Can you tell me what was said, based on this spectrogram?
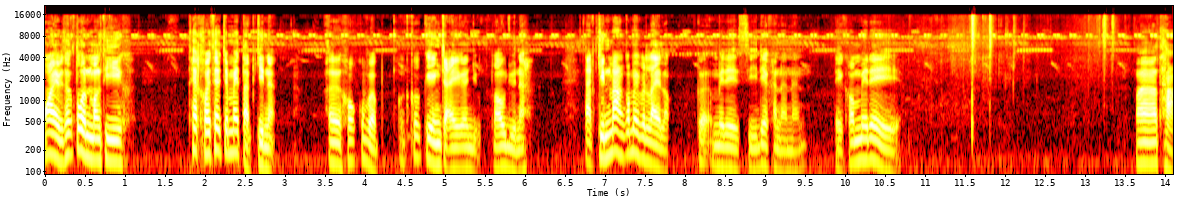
อ้อยทั้งต้นบางที แทบเขาแทบจะไม่ตัดกินอะ เออเขาก็แบบก็เกรงใจกันอยู่เราอยู่นะ ตัดกินบ้างก็ไม่เป็นไรหรอก ก็ไม่ได้สีเรียกขนาดนั้น แต่เขาไม่ได้ มาถา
